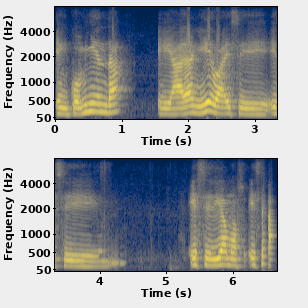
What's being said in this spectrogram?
encomienda eh, a Adán y Eva ese, ese, ese digamos, esa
